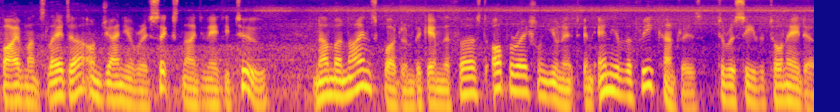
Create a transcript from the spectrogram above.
Five months later, on January 6, 1982, Number 9 Squadron became the first operational unit in any of the three countries to receive the Tornado.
